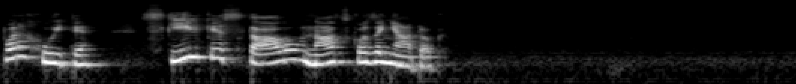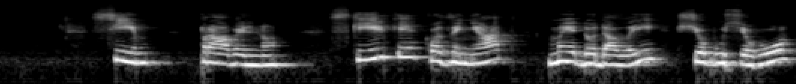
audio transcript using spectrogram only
порахуйте, скільки стало в нас козеняток. Сім. Правильно. Скільки козенят ми додали, щоб усього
